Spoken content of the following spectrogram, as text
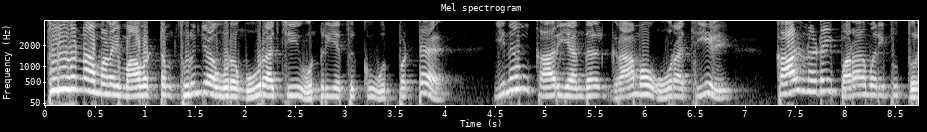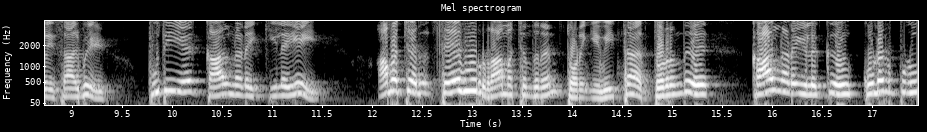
திருவண்ணாமலை மாவட்டம் துறிஞ்சாபுரம் ஊராட்சி ஒன்றியத்துக்கு உட்பட்ட இனம் காரியாந்தல் கிராம ஊராட்சியில் கால்நடை பராமரிப்பு துறை சார்பில் புதிய கால்நடை கிளையை அமைச்சர் சேவூர் ராமச்சந்திரன் தொடங்கி வைத்தார். தொடர்ந்து கால்நடைகளுக்கு குடற்புழு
